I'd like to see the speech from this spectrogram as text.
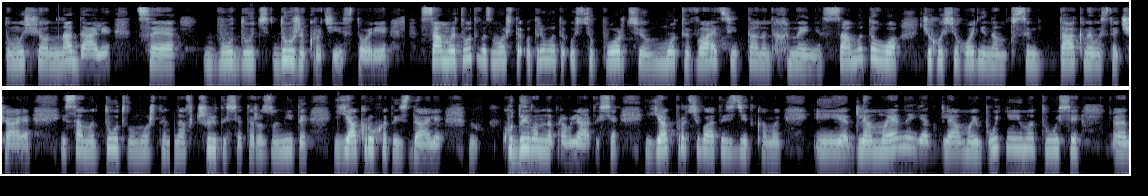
тому що надалі це будуть дуже круті історії. Саме тут ви зможете отримати ось цю порцію мотивації та натхнення, саме того, чого сьогодні нам всім так не вистачає. І саме тут ви можете навчитися та розуміти, як рухатись далі, куди вам направлятися, як працювати з дітками. І для мене, як для майбутньої матусі, е,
